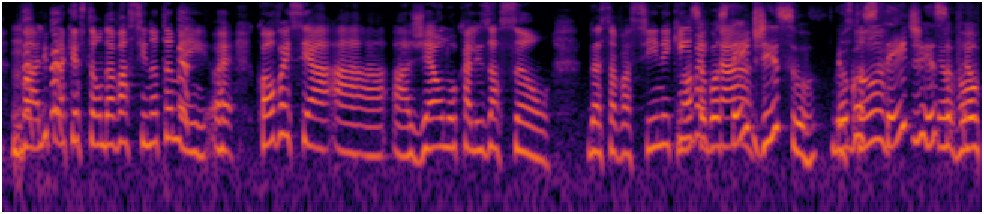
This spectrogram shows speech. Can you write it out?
vale para a questão da vacina também. É, qual vai ser a, a, a geolocalização dessa vacina e quem Nossa, vai eu gostei tá- disso. Eu Gostou? gostei disso. Eu- Eu, vou eu-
